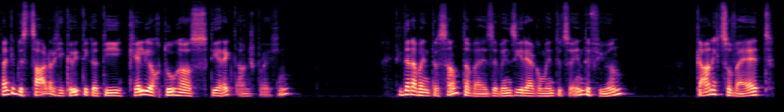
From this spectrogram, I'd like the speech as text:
Dann gibt es zahlreiche Kritiker, die Kelly auch durchaus direkt ansprechen, die dann aber interessanterweise, wenn sie ihre Argumente zu Ende führen, gar nicht so weit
